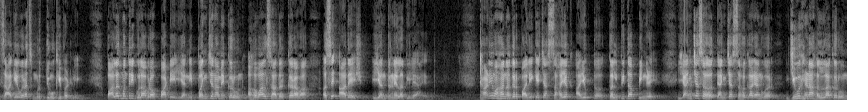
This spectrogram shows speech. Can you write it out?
जागेवरच मृत्युमुखी पडली. पालकमंत्री गुलाबराव पाटील यांनी पंचनामे करून अहवाल सादर करावा असे आदेश यंत्रणेला दिले आहेत. ठाणे महानगरपालिकेच्या सहाय्यक आयुक्त कल्पिता पिंगळे यांच्यासह त्यांच्या सहकाऱ्यांवर जीवघेणा हल्ला करून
